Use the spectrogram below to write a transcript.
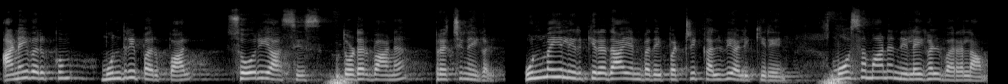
அனைவருக்கும் முந்திரி பருப்பால் சோரியாசிஸ் தொடர்பான பிரச்சனைகள். உண்மையில் இருக்கிறதா என்பதை பற்றி கல்வி அளிக்கிறேன். மோசமான நிலைகள் வரலாம்.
